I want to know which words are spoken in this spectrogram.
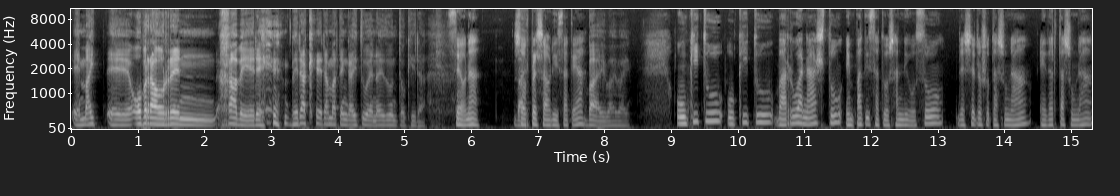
emait, e, obra horren jabe ere berak eramaten gaituen nahi duen tokira. Ze ona, Bai. sorpresa hori izatea. Bai, bai, bai. Unkitu, ukitu, barruan ahastu, empatizatu esan diguzu, deserosotasuna, edertasuna,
